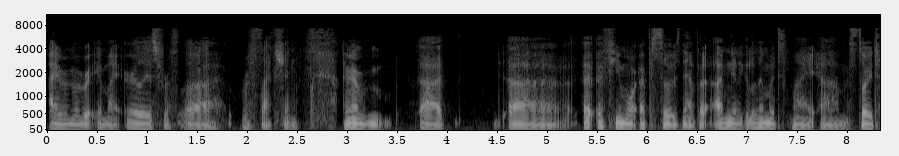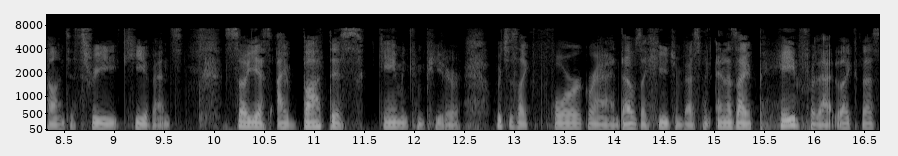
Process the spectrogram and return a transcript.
I remember in my earliest uh, reflection. I remember uh, uh, a, few more episodes now, but I'm going to limit my um, storytelling to three key events. So yes, I bought this gaming computer, which is like four grand. That was a huge investment, and as I paid for that, like that's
